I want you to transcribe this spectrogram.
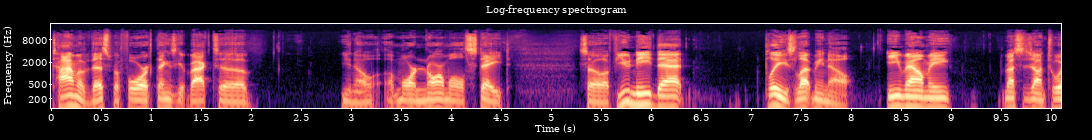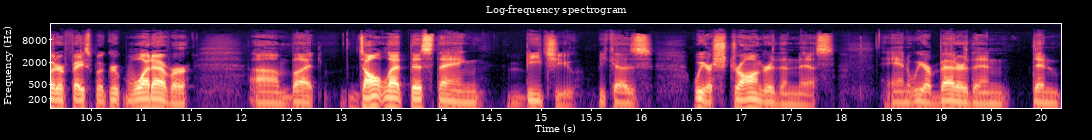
time of this before things get back to, you know, a more normal state. So if you need that, please let me know. Email me, message on Twitter, Facebook group, whatever. Um, but don't let this thing beat you because we are stronger than this and we are better than than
